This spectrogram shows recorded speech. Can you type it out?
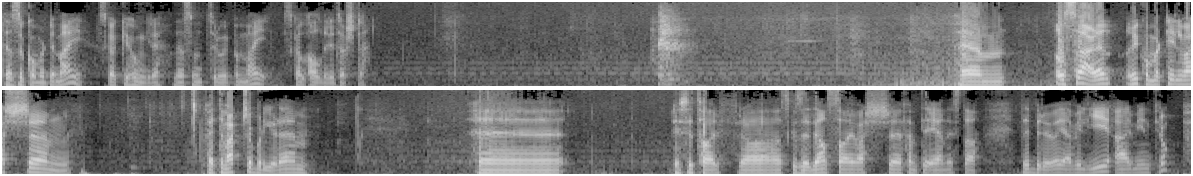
Den som kommer til meg, skal ikke hungre. Den som tror på meg, skal aldri tørste. Um, og så er det Når vi kommer til vers um, For etter hvert så blir det uh, Hvis vi tar fra skal se, det han sa i vers 51 eh, i stad Det brødet jeg vil gi, er min kropp,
